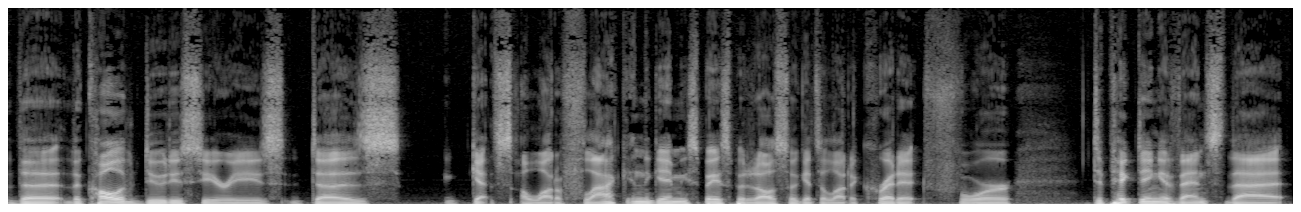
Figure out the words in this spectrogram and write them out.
the the Call of Duty series does gets a lot of flack in the gaming space, but it also gets a lot of credit for depicting events that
